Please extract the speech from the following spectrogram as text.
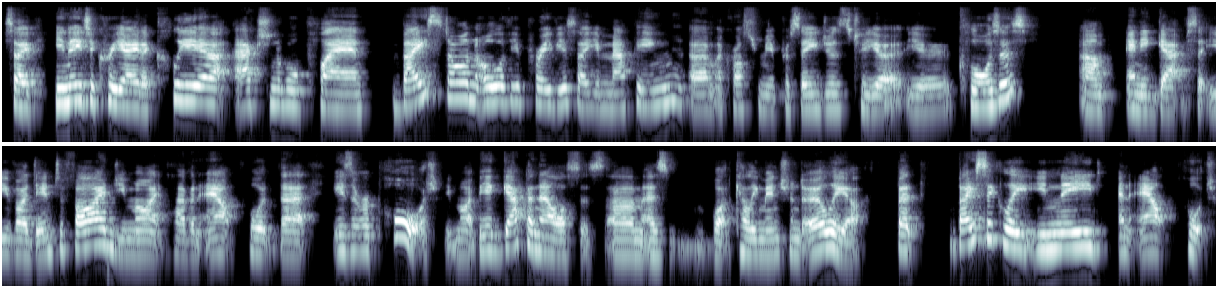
So, you need to create a clear, actionable plan based on all of your previous, so your mapping um, across from your procedures to your, your clauses. Um, any gaps that you've identified. You might have an output that is a report. It might be a gap analysis, um, as what Kelly mentioned earlier. But basically, you need an output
